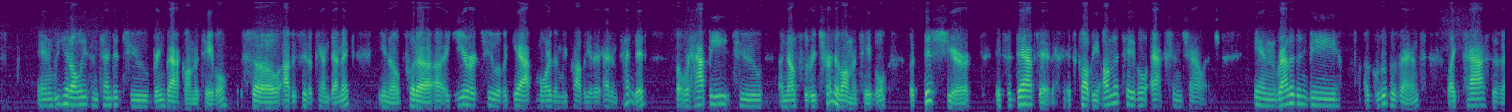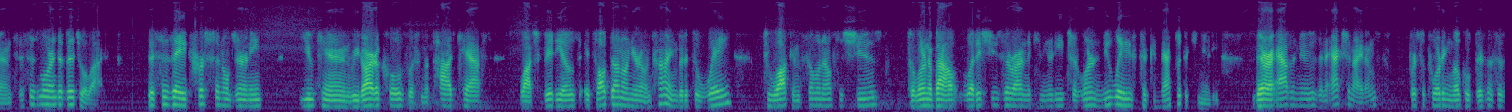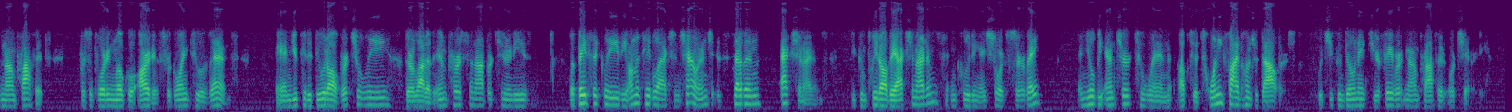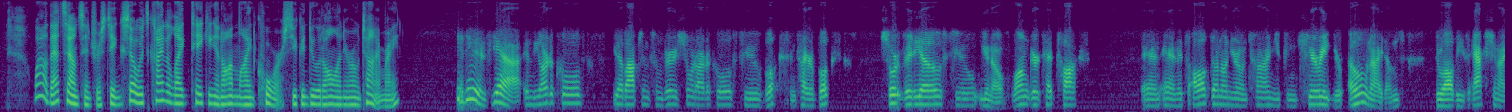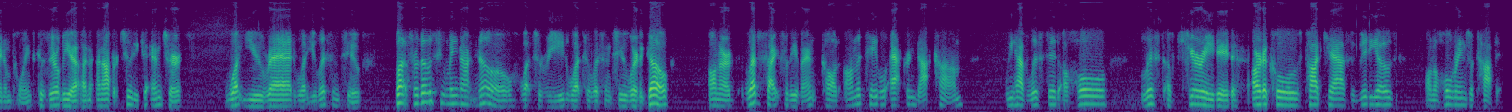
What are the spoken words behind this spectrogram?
and we had always intended to bring back on the table. So obviously the pandemic, you know, put a, a year or two of a gap more than we probably had, had intended, but we're happy to announce the return of On the Table. But this year, it's adapted. It's called the On the Table Action Challenge. And rather than be a group event like past events, this is more individualized. This is a personal journey. You can read articles, listen to podcasts, watch videos. It's all done on your own time, but it's a way to walk in someone else's shoes, to learn about what issues there are in the community, to learn new ways to connect with the community. There are avenues and action items for supporting local businesses, nonprofits, for supporting local artists, for going to events. And you could do it all virtually. There are a lot of in-person opportunities. But basically, the On the Table Action Challenge is seven action items. You complete all the action items, including a short survey, and you'll be entered to win up to $2,500, which you can donate to your favorite nonprofit or charity. Wow, that sounds interesting. So it's kind of like taking an online course. You can do it all on your own time, right? It is, yeah. In the articles, you have options from very short articles to books, entire books, short videos to, you know, longer TED Talks. And, and it's all done on your own time. You can curate your own items through all these action item points because there will be a, an, an opportunity to enter what you read, what you listened to, but for those who may not know what to read, what to listen to, where to go, on our website for the event called onthetableakron.com, we have listed a whole list of curated articles, podcasts, videos on a whole range of topics.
